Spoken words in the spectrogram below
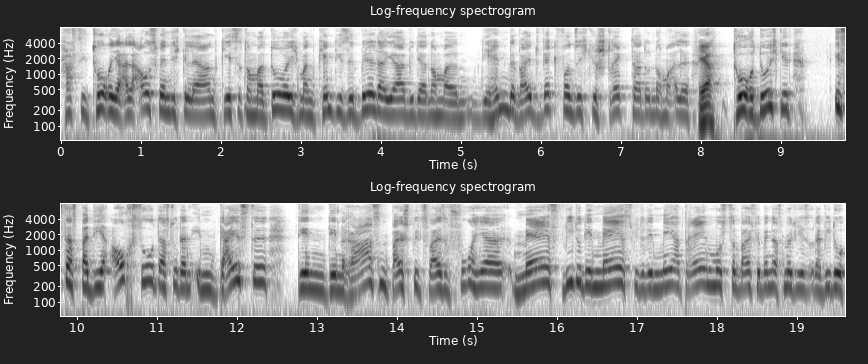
hast die Tore ja alle auswendig gelernt, gehst es nochmal durch, man kennt diese Bilder ja, wie der nochmal die Hände weit weg von sich gestreckt hat und nochmal alle Ja. Tore durchgeht. Ist das bei dir auch so, dass du dann im Geiste den, den Rasen beispielsweise vorher mähst, wie du den mähst, wie du den Mäher drehen musst, zum Beispiel, wenn das möglich ist, oder wie du,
